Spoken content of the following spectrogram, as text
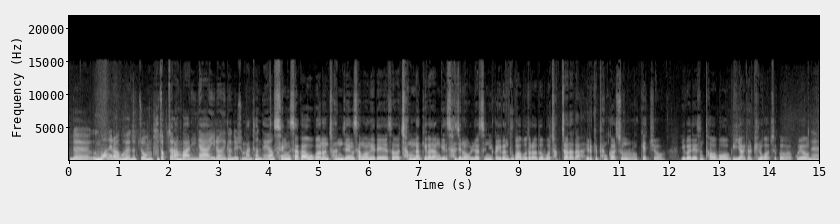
네, 응원이라고 해도 좀 부적절한 거 아니냐 이런 의견들이 좀 많던데요. 생사가 오가는 전쟁 상황에 대해서 장난기가 담긴 사진을 올렸으니까 이건 누가 보더라도 뭐 적절하다 이렇게 평가할 수는 없겠죠. 이거에 대해서는 더 뭐 이야기할 필요가 없을 것 같고요. 네.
